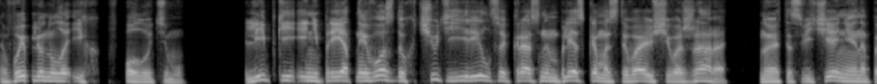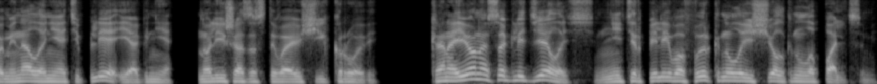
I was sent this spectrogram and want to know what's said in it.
выплюнуло их в полутьму. Липкий и неприятный воздух чуть ярился красным блеском остывающего жара, но это свечение напоминало не о тепле и огне, но лишь о застывающей крови. Канайонас огляделась, нетерпеливо фыркнула и щелкнула пальцами.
